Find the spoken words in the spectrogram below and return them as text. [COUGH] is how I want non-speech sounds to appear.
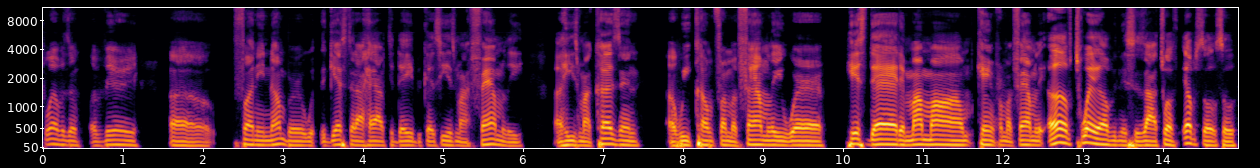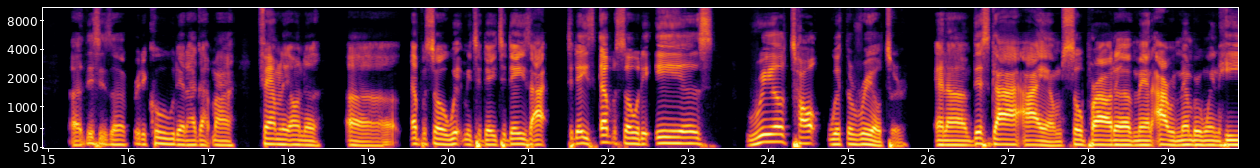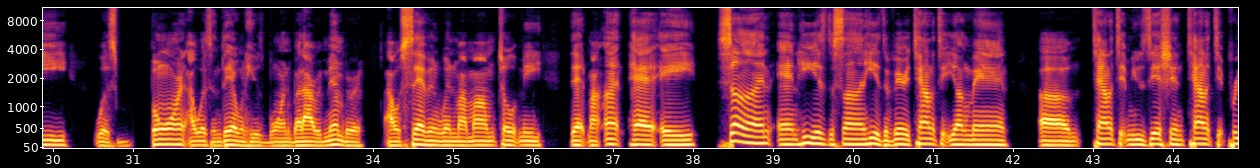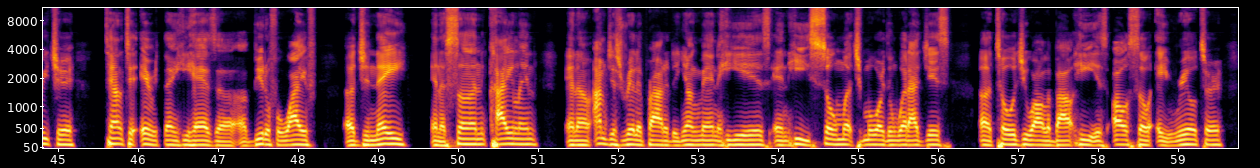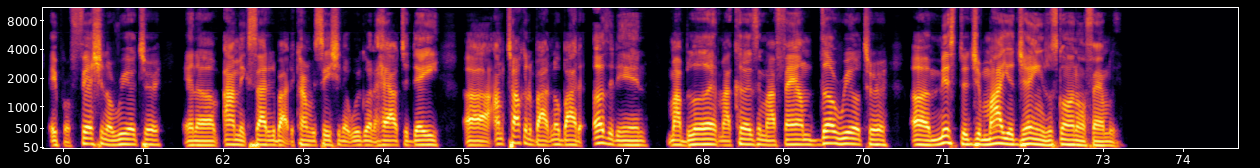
12 is a, a very uh, funny number with the guest that I have today because he is my family. Uh, he's my cousin. Uh, we come from a family where his dad and my mom came from a family of 12, and this is our 12th episode. So uh, this is uh, pretty cool that I got my family on the uh, episode with me today. Today's I, today's episode is real talk with the realtor. And uh, this guy I am so proud of, man. I remember when he was born. I wasn't there when he was born, but I remember I was seven when my mom told me that my aunt had a son, and he is the son. He is a very talented young man, um, talented musician, talented preacher, talented everything. He has a, a beautiful wife, uh, Janae, and a son, Kylan. And uh, I'm just really proud of the young man that he is. And he's so much more than what I just uh, told you all about. He is also a realtor, a professional realtor. And uh, I'm excited about the conversation that we're going to have today. Uh, I'm talking about nobody other than my blood, my cousin, my fam, the realtor, uh, Mr. Jamiah James. What's going on, family?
